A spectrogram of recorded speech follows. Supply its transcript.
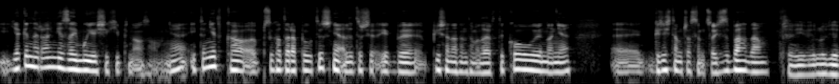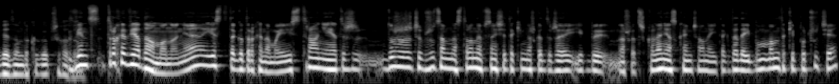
ja generalnie zajmuję się hipnozą, nie? I to nie tylko psychoterapeutycznie, ale też jakby piszę na ten temat artykuły, no nie? E, gdzieś tam czasem coś zbadam. Czyli ludzie wiedzą, do kogo przychodzą. Więc trochę wiadomo, no nie? Jest tego trochę na mojej stronie. Ja też dużo rzeczy wrzucam na stronę w sensie takim na przykład, że jakby na przykład szkolenia skończone i tak dalej, bo mam takie poczucie,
